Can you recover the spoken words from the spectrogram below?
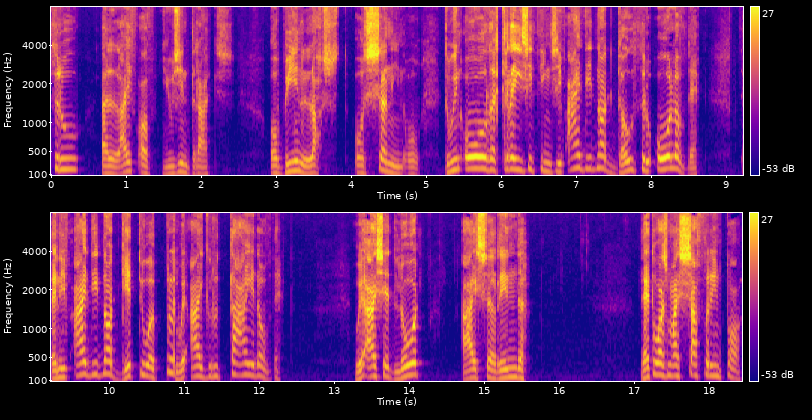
through a life of using drugs or being lost or sinning or doing all the crazy things, if I did not go through all of that, and if I did not get to a place where I grew tired of that, where I said, Lord, I surrender. That was my suffering part.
